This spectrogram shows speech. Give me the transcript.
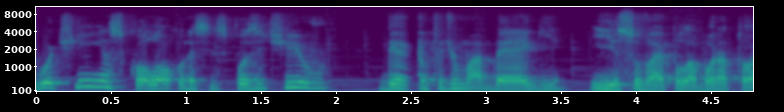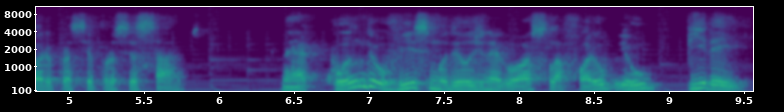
gotinhas, coloco nesse dispositivo, dentro de uma bag e isso vai para o laboratório para ser processado. Né? Quando eu vi esse modelo de negócio lá fora, eu, eu pirei.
